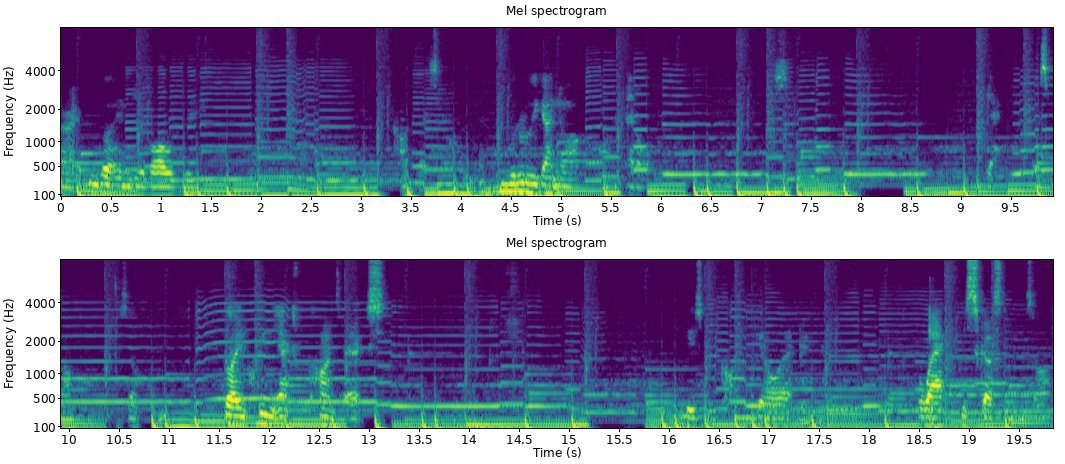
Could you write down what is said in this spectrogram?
All right. We can go ahead and give all of contacts. now. Literally got no alcohol at all. Yeah, that's my so go ahead and clean the actual contacts. These get all that black disgustingness off.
